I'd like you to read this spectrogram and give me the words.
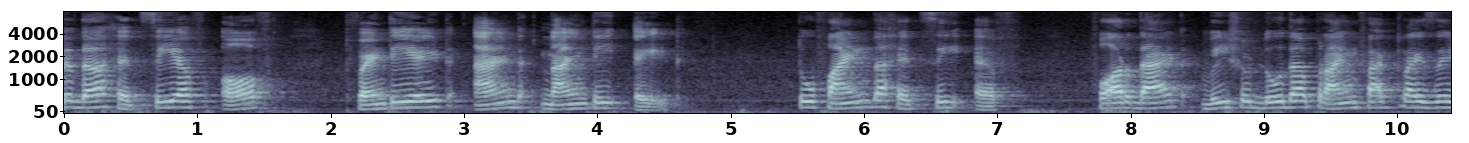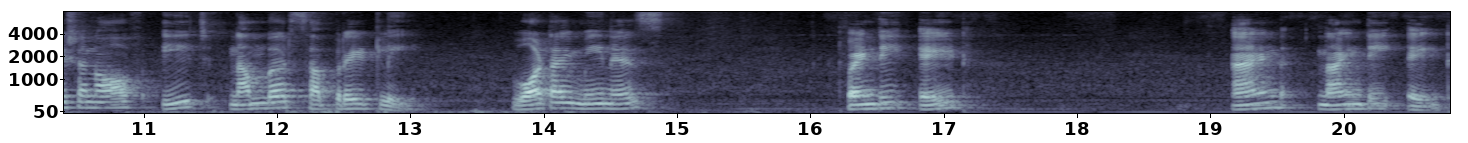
the HCF of 28 and 98. To find the HCF, for that we should do the prime factorization of each number separately. What I mean is 28 and 98.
